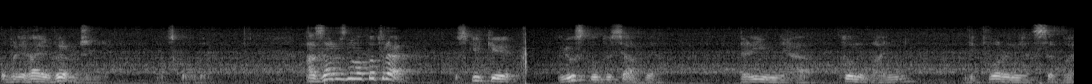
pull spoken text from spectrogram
оберігає виродження людського виду. А зараз нема потреби, оскільки людство досягне рівня клонування, відтворення себе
